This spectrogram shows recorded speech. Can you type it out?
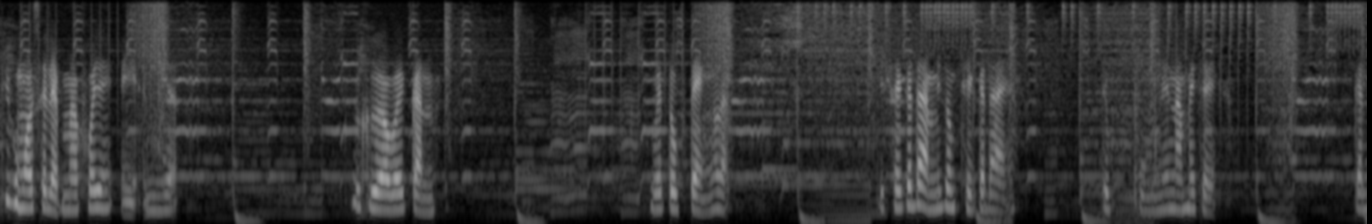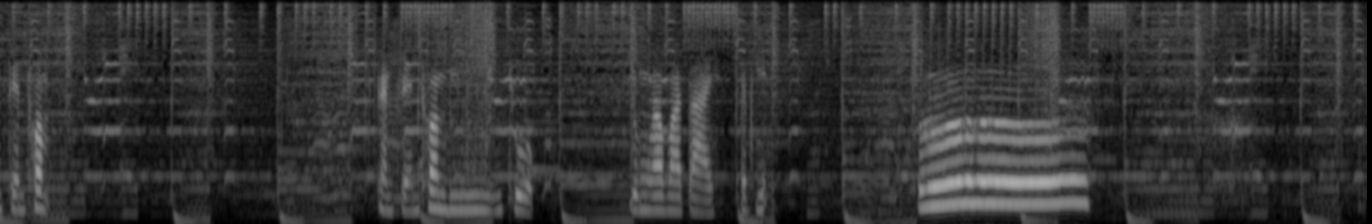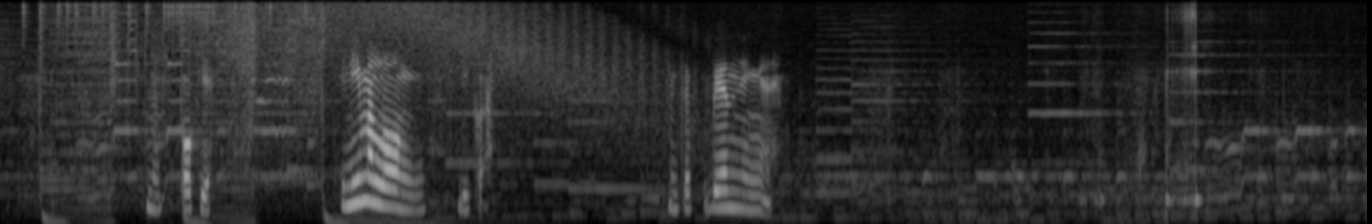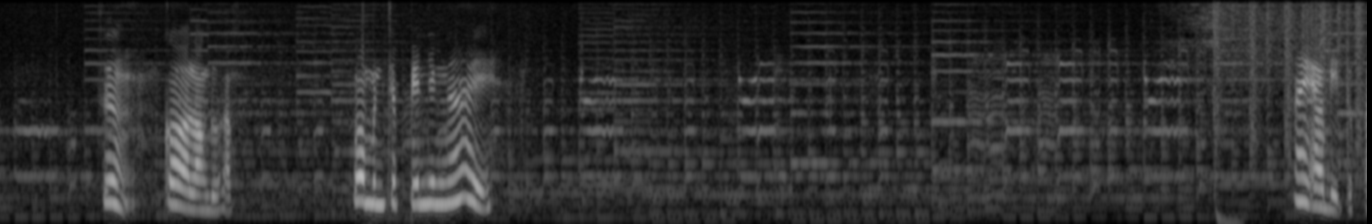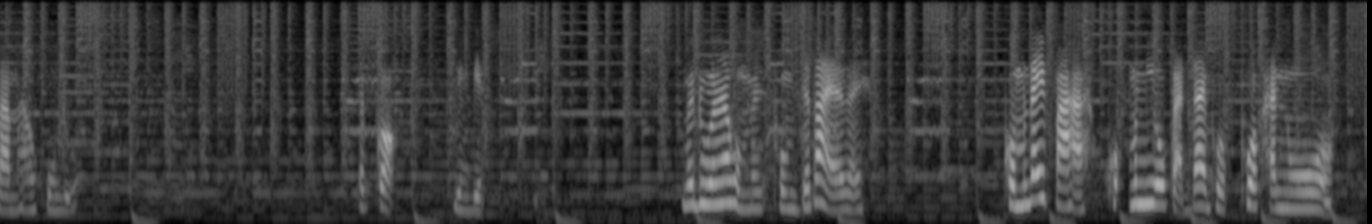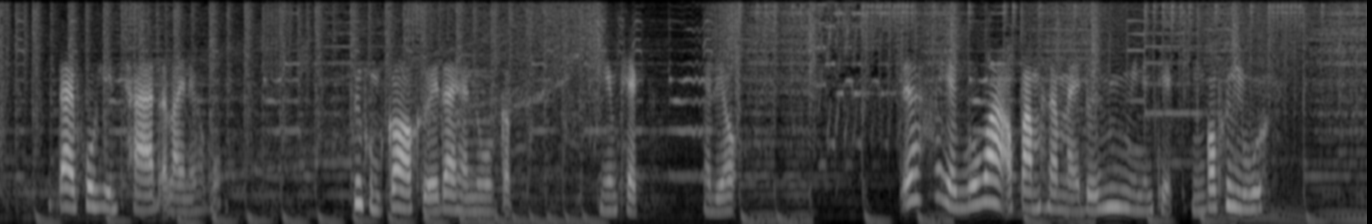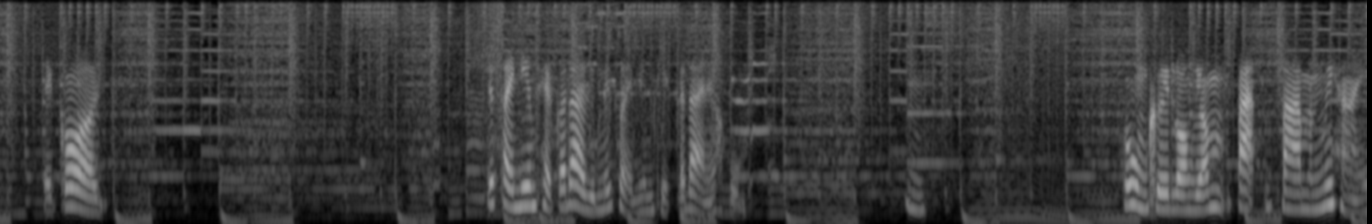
ที่ผมเอาสลับมาเพราะยังไออันนี้ก็คือเอาไว้กัน ไว้ตกแต่งแหละจะใช้ก็ได้ไม่ต้องใช้ก็ได้เดี๋ยวผมแนะนำให้ใช้กันแฟนทอมกันแฟนทอมบินถูกลงลาวาตายแบบนี้เออ โอเค ทีนี้มาลองดีกว่า มันจะเป็นยังไงซึ่งก็ลองดูครับ ว่ามันจะเป็นยังไงให้เอาบิดตกปลามาให้คุณดู แล้วก็ เบี่ยงเบียดมาดูนะผมผมจะได้อะไร ผมได้ปลา มันมีโอกาสได้พวกพวกคานู ได้พวกเยนชาร์ดอะไรนะครับผม ซึ่งผมก็เคยได้ฮานูกับเนมแท็กมาแล้วแต่ถ้าอยากรู้ว่าเอาปลามาทำไมโดยไม่มีเนมแท็กผมก็เพิ่งรู้ แต่ก็ จะใส่เนียมแท็กก็ได้หรือไม่ใส่เนียมแท็กก็ได้นะครับผมเพราะผมเคยลองแล้วปลาปลามันไม่หาย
